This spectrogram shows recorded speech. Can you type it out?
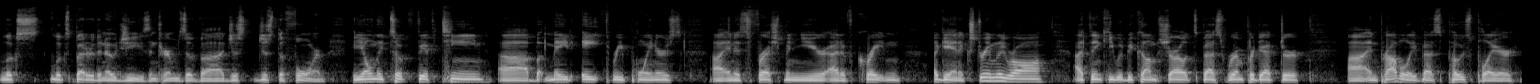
looks looks better than OG's in terms of uh, just just the form. He only took 15, uh, but made eight three pointers uh, in his freshman year out of Creighton. Again, extremely raw. I think he would become Charlotte's best rim protector uh, and probably best post player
